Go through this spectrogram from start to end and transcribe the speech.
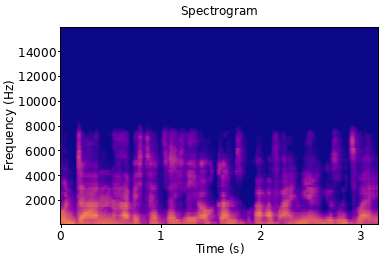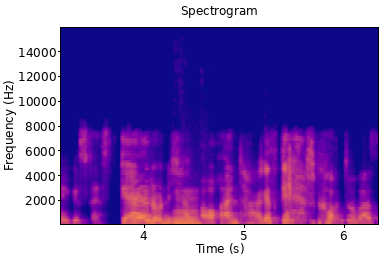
Und dann habe ich tatsächlich auch ganz brav einjähriges und zweijähriges Festgeld und ich mhm. habe auch ein Tagesgeldkonto, was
